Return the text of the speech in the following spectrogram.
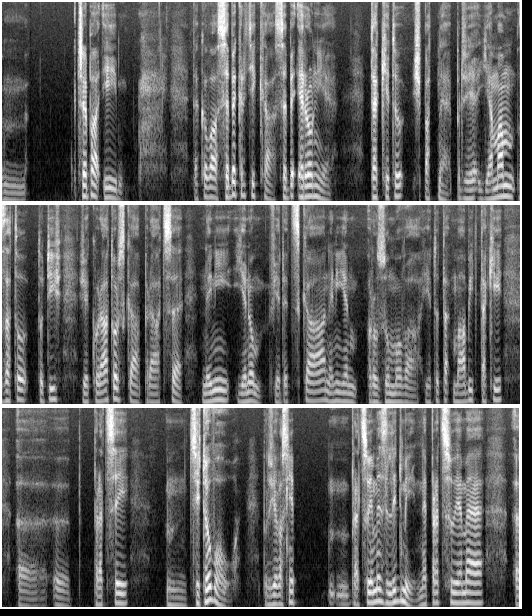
um, třeba i taková sebekritika, sebeironie, tak je to špatné, protože já mám za to totiž, že kurátorská práce není jenom vědecká, není jen rozumová, je to ta, má být taky uh, uh, praci um, citovou, protože vlastně um, pracujeme s lidmi, nepracujeme uh,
